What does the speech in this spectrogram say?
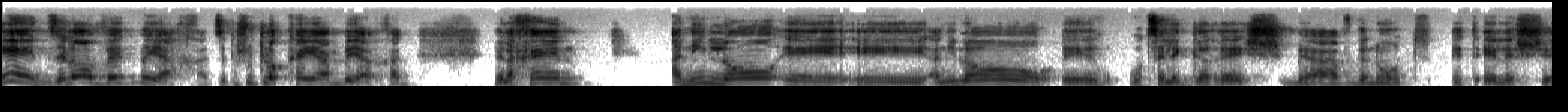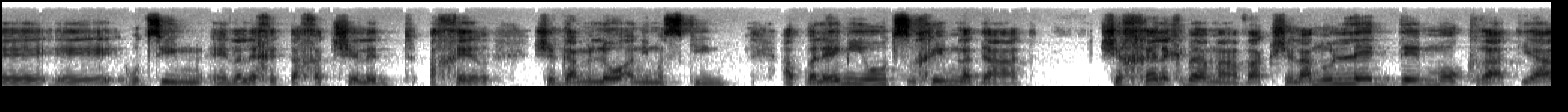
אין, זה לא עובד ביחד, זה פשוט לא קיים ביחד. ולכן אני לא, אה, אה, אני לא אה, רוצה לגרש מההפגנות את אלה שרוצים ללכת תחת שלד אחר, שגם לא אני מסכים. אבל הם יהיו צריכים לדעת שחלק מהמאבק שלנו לדמוקרטיה,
